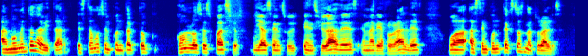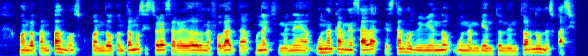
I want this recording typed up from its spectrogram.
Al momento de habitar, estamos en contacto con los espacios, ya sea en, ciudades, en áreas rurales o hasta en contextos naturales, cuando acampamos, cuando contamos historias alrededor de una fogata, una chimenea, una carne asada, estamos viviendo un ambiente, un entorno, un espacio.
